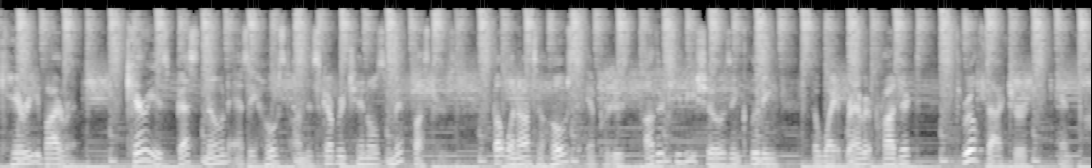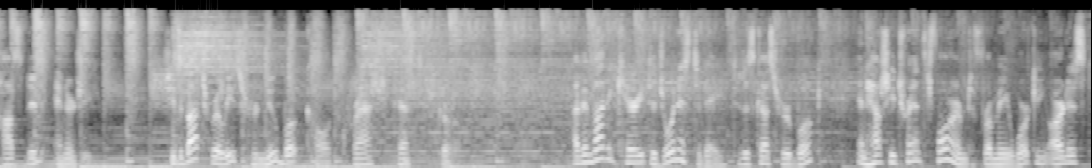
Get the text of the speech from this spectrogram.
Kari Byron. Kari is best known as a host on Discovery Channel's Mythbusters, but went on to host and produce other TV shows including The White Rabbit Project, Thrill Factor, and Positive Energy. She's about to release her new book called Crash Test Girl. I've invited Kari to join us today to discuss her book and how she transformed from a working artist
